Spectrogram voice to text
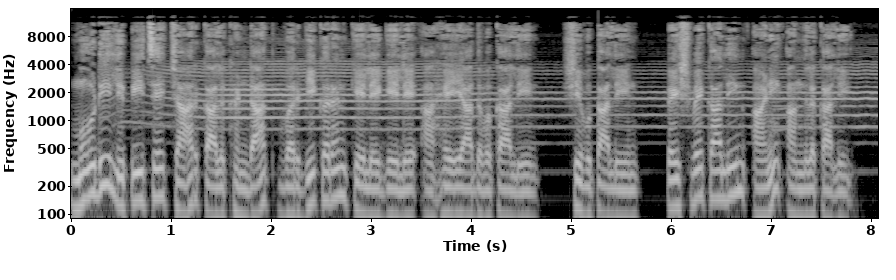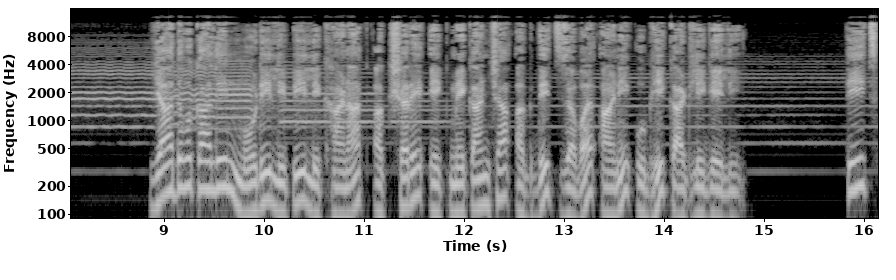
मोडी लिपीचे चार कालखंडात वर्गीकरण केले गेले आहे. यादवकालीन शिवकालीन पेशवेकालीन आणि आंग्लकालीन यादवकालीन मोडी लिपी लिखाणात अक्षरे एकमेकांच्या अगदीच जवळ आणि उभी काढली गेली. तीच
